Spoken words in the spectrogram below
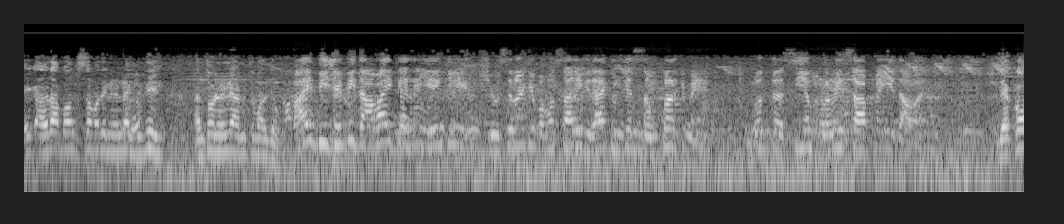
एक अर्धा पाऊन तासामध्ये निर्णय घेतील आणि तो निर्णय आम्ही तुम्हाला देऊ. भाई बीजेपी दावा ही कर रही है कि शिवसेना के बहुत सारे विधायक उनके संपर्क में हैं। खुद सीएम फडणवीस साहब का ये दावा है। देखो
